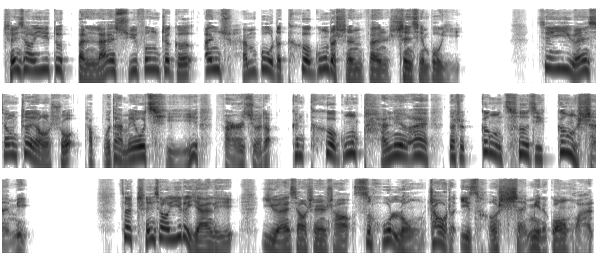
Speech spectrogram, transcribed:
陈孝一对本来徐峰这个安全部的特工的身份深信不疑，见易元香这样说，他不但没有起疑，反而觉得跟特工谈恋爱那是更刺激、更神秘。在陈孝一的眼里，易元香身上似乎笼罩着一层神秘的光环。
